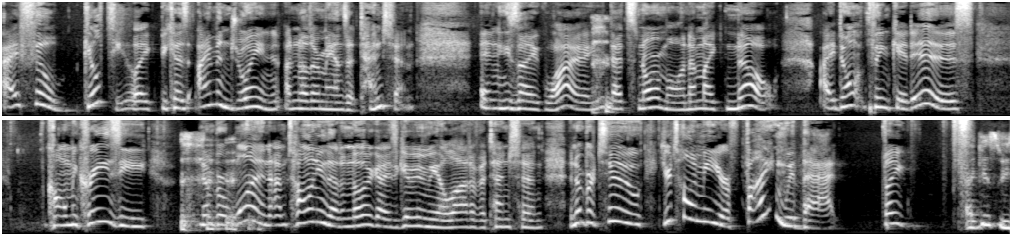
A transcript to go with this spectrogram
I feel guilty, like because I'm enjoying another man's attention, and he's like, Why? That's normal. And I'm like, No, I don't think it is. Call me crazy. Number one, I'm telling you that another guy's giving me a lot of attention. And number two, you're telling me you're fine with that. Like, I guess we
